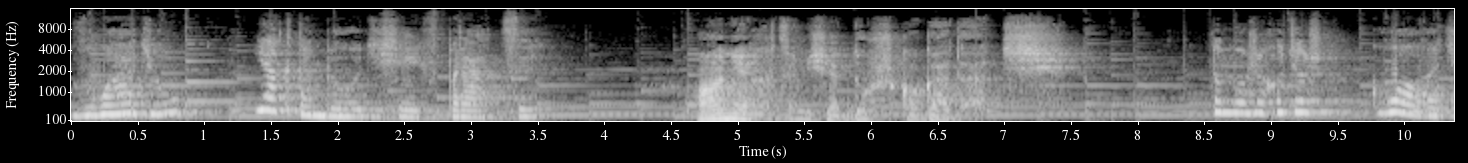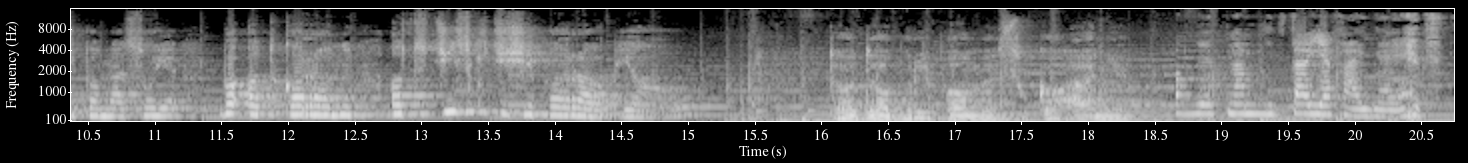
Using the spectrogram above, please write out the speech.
Władziu, jak tam było dzisiaj w pracy? O, nie chce mi się duszko gadać. To może chociaż głowę ci pomasuję, bo od korony odciski ci się porobią. To dobry pomysł, kochanie. Wietnamita je fajne jest.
